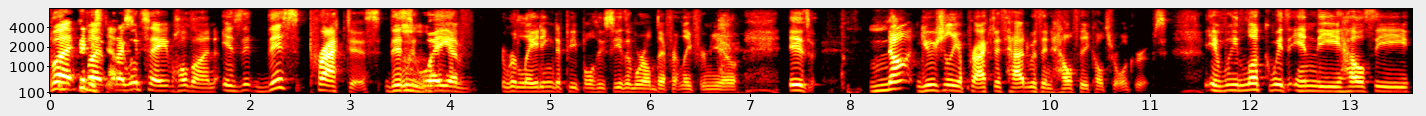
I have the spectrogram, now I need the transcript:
But goodness but what I would say, hold on, is that this practice, this Mm. way of relating to people who see the world differently from you, is not usually a practice had within healthy cultural groups. If we look within the healthy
